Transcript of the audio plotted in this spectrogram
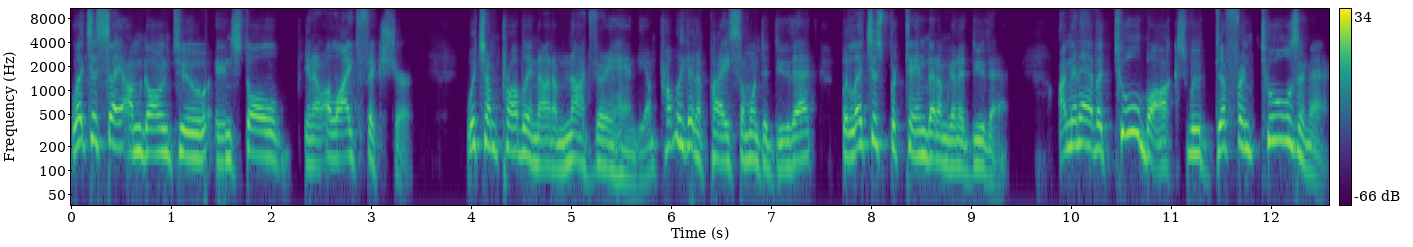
let's just say I'm going to install, you know, a light fixture, which I'm probably not. I'm not very handy. I'm probably going to pay someone to do that, but let's just pretend that I'm going to do that. I'm going to have a toolbox with different tools in that.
